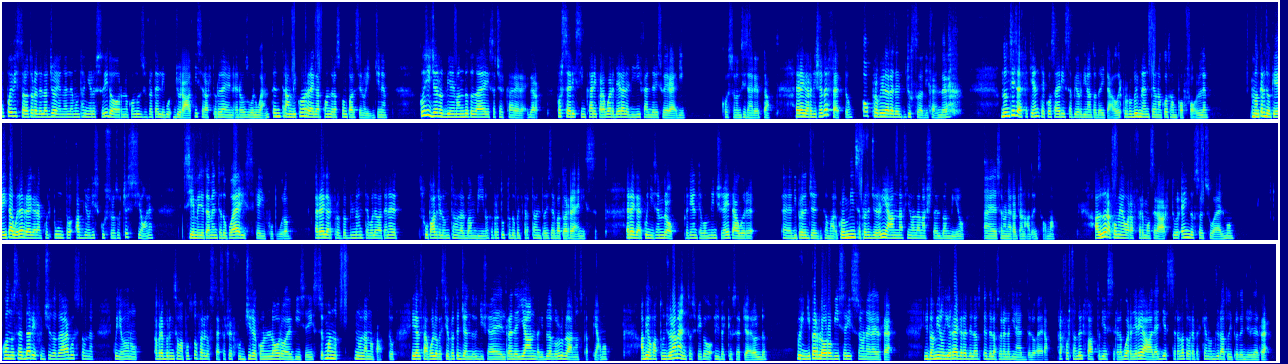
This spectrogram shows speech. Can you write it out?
Fu poi visto Torre della Gioia nelle montagne rosse di Dorn con due suoi fratelli giurati, Sir Arthur Dane e Roswell Went, entrambi con Rhaegar quando era scomparso in origine. Così Gerald viene mandato da Eris a cercare Rhaegar. Forse Eris incarica la Guardia Reale di difendere i suoi eredi. Questo non si sa in realtà. E Rhaegar dice: Perfetto, ho proprio l'erede giusto da difendere. non si sa effettivamente cosa Eris abbia ordinato dai Tower, probabilmente è una cosa un po' folle ma credo che Hightower e Rhaegar a quel punto abbiano discusso la successione sia immediatamente dopo Eris che in futuro. Rhaegar probabilmente voleva tenere suo padre lontano dal bambino, soprattutto dopo il trattamento riservato a Rhaenys. Rhaegar quindi sembrò praticamente convincere Hightower eh, di proteggere, insomma, convinse a proteggere Lianna fino alla nascita del bambino, eh, se non era già nato, insomma. Allora come ora, affermò Sir Arthur, e indossò il suo elmo. Quando Ser Darry è fuggito da Ragoston, quindi avevano avrebbero insomma potuto fare lo stesso, cioè fuggire con loro e Viserys, ma no, non l'hanno fatto. In realtà quello che stia proteggendo dice è il re degli Andali, bla bla bla bla, non scappiamo. Abbiamo fatto un giuramento, spiegò il vecchio Sir Gerald. Quindi per loro Viserys non era il re. Il bambino di Rhaegar e della, e della sorella di Ned lo era, rafforzando il fatto di essere la guardia reale e di essere alla torre perché hanno giurato di proteggere il re.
